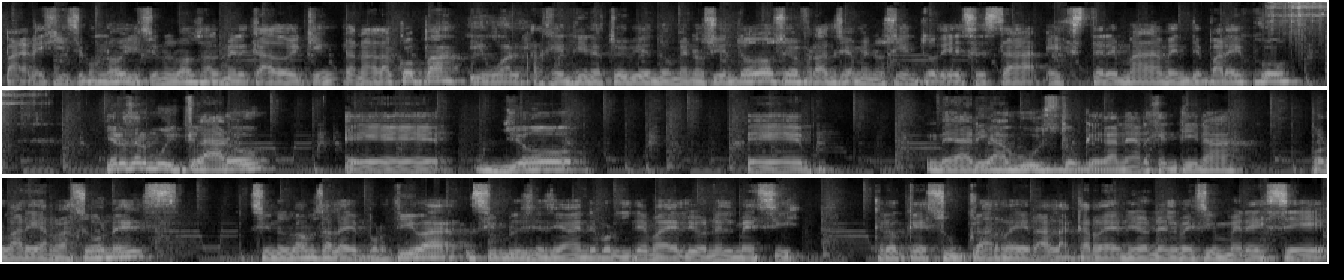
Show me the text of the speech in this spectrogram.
parejísimo, ¿no? Y si nos vamos al mercado de quién gana la copa, igual Argentina estoy viendo menos 112, Francia menos 110, está extremadamente parejo. Quiero ser muy claro, eh, yo eh, me daría gusto que gane Argentina por varias razones. Si nos vamos a la deportiva, simple y sencillamente por el tema de Lionel Messi. Creo que su carrera, la carrera de Lionel Messi merece,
